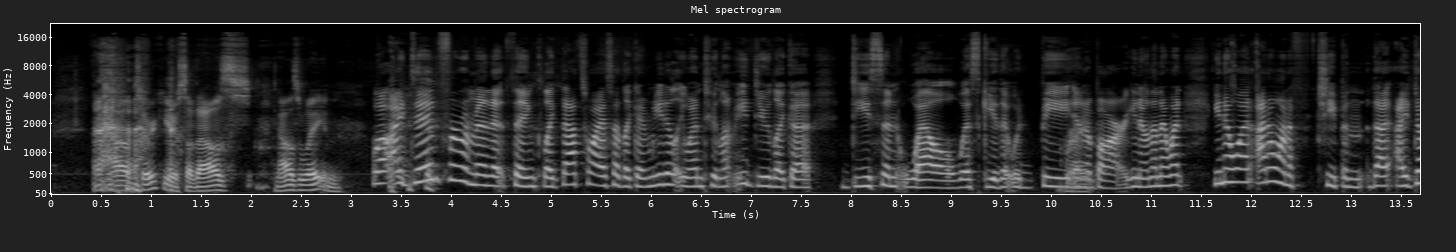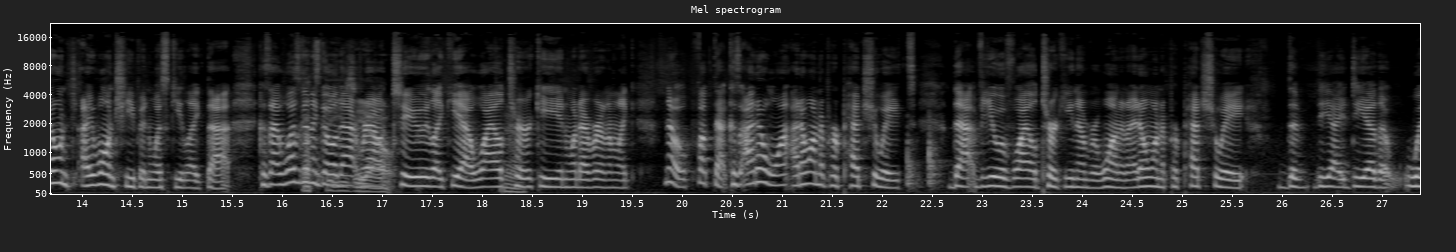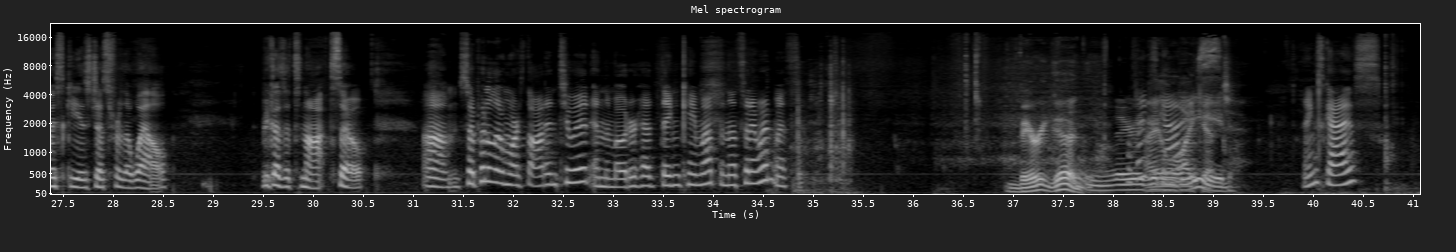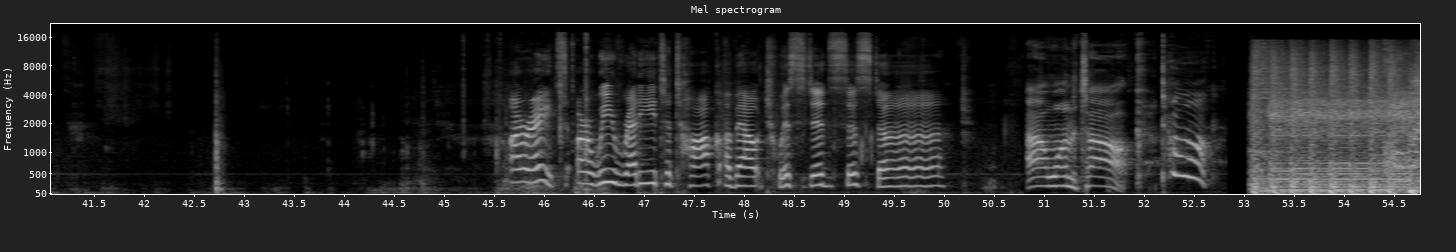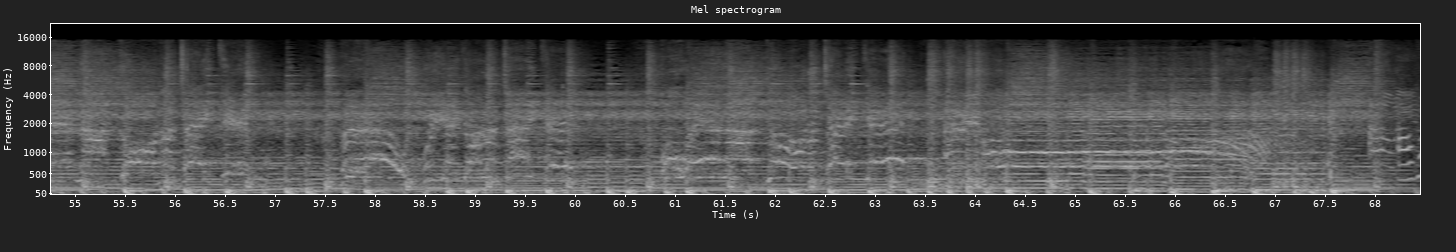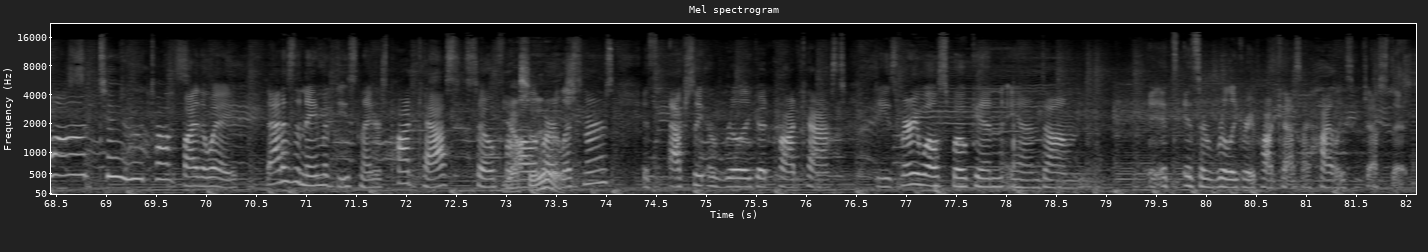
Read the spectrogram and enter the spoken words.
wild turkey or something. I was I was waiting. Well, I did for a minute think like that's why I said like I immediately went to let me do like a decent well whiskey that would be in a bar, you know. Then I went, you know what? I don't want to cheapen that. I don't. I won't cheapen whiskey like that because I was gonna That's go that route out. too, like yeah, wild turkey and whatever. And I'm like, no, fuck that, because I don't want. I don't want to perpetuate that view of wild turkey number one, and I don't want to perpetuate the the idea that whiskey is just for the well because it's not. So. Um, so I put a little more thought into it, and the Motorhead thing came up, and that's what I went with. Very good. Very thank good you, guys. like it. indeed. Thanks, guys. All right, are we ready to talk about Twisted Sister? I want to talk. Talk. By the way, that is the name of Dee Snider's podcast. So for Yes, all of our is. listeners, it's actually a really good podcast. Dee's very well spoken, and um, it's it's a really great podcast. I highly suggest it.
